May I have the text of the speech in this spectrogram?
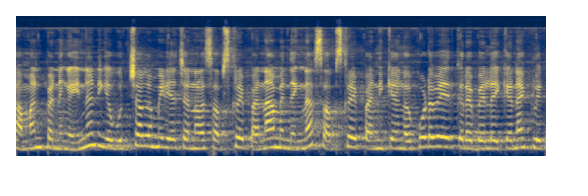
கமெண்ட் பண்ணுங்க. இன்னும் நீங்க உற்சாக மீடியா சேனலை சப்ஸ்கிரைப் பண்ணாமல் இருந்தீங்கன்னா சப்ஸ்கிரைப் பண்ணிக்கங்க. கூடவே இருக்கிற பெல் ஐக்கனை கிளிக்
